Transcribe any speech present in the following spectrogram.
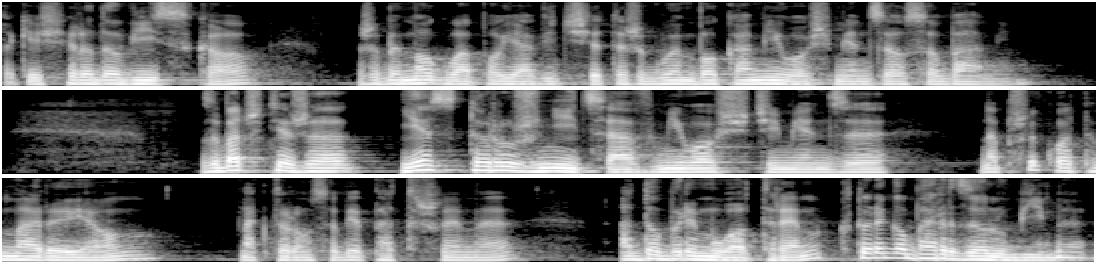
takie środowisko, żeby mogła pojawić się też głęboka miłość między osobami. Zobaczcie, że jest różnica w miłości między na przykład Maryją, na którą sobie patrzymy, a dobrym łotrem, którego bardzo lubimy.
